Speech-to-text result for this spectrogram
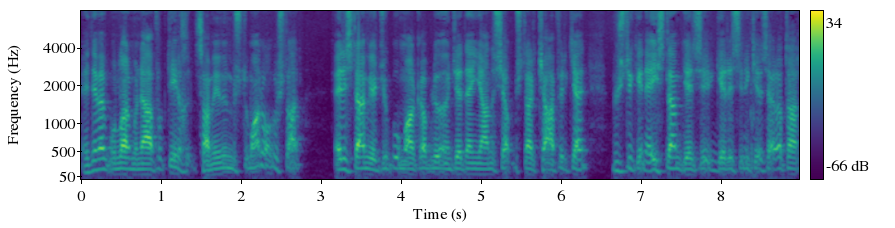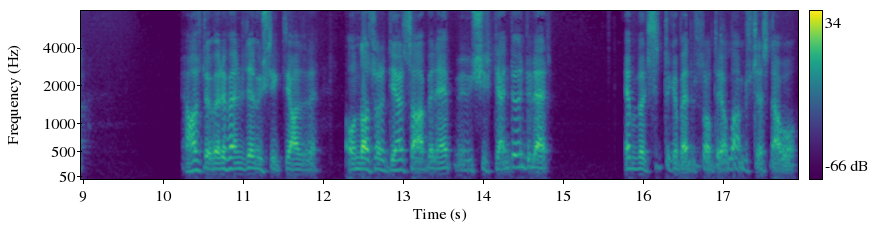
E demek bunlar münafık değil, samimi Müslüman olmuşlar. El İslam bu makabli önceden yanlış yapmışlar kafirken, müşrikin e, İslam gerisini keser atar. E, Hazreti Ömer Efendimiz de müşrikti Hazreti. Ondan sonra diğer sahabeler hep şirkten döndüler. Ebu Bekir Sıddık Efendimiz radıyallahu anh müstesna o.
